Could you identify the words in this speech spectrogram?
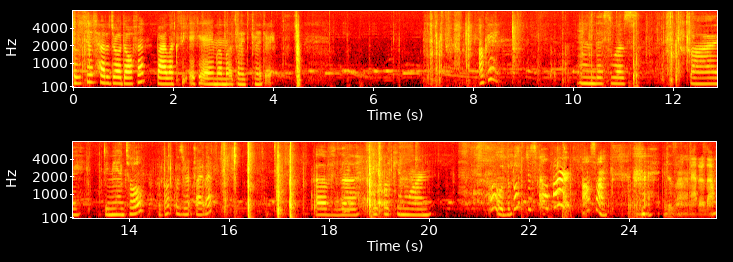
So this is How to Draw a Dolphin by Lexi, aka Momo2323. Okay. And this was by Damien Toll. The book was written by that. Of the eight book in one. Oh, the book just fell apart. Awesome. it doesn't really matter though.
